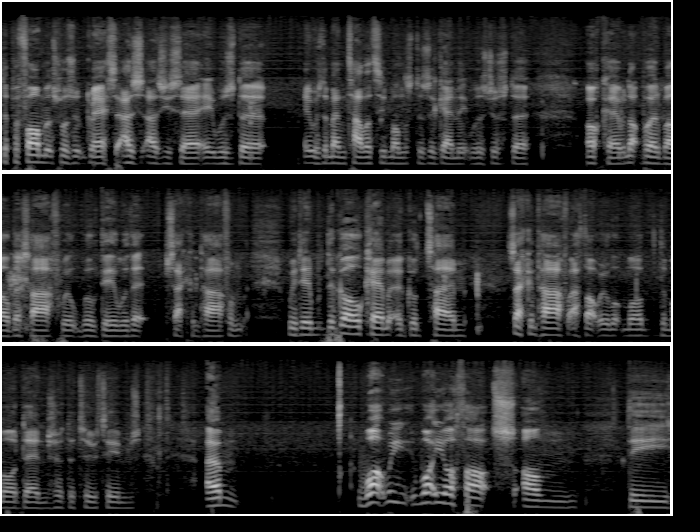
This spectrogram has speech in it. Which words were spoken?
the performance wasn't great, as as you say, it was the it was the mentality monsters again. It was just a okay, we're not playing well this half. We'll we'll deal with it second half, and we did. The goal came at a good time. Second half, I thought we looked more the more dangerous of the two teams. Um, what we what are your thoughts on the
